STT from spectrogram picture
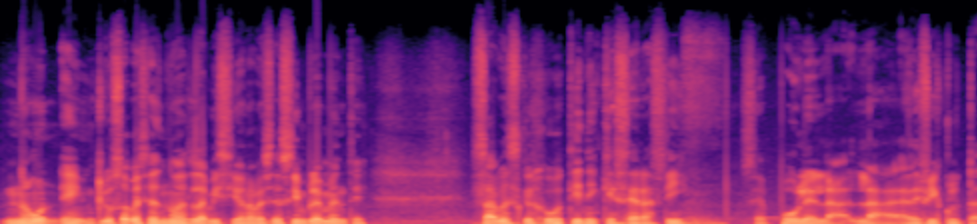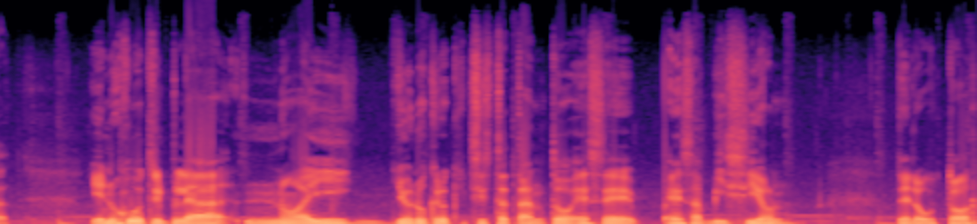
No, e incluso a veces no es la visión, a veces simplemente sabes que el juego tiene que ser así. Se pule la, la dificultad. Y en un juego AAA no hay, yo no creo que exista tanto ese, esa visión del autor.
